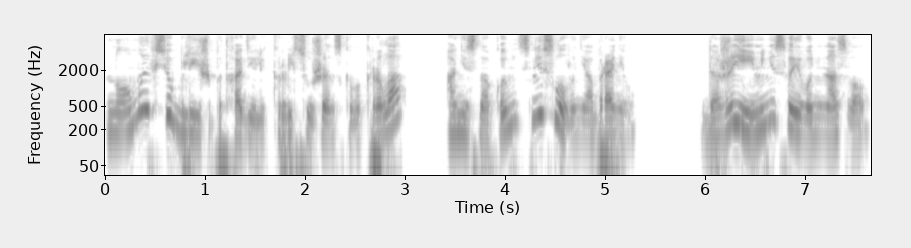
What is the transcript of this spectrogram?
Но мы все ближе подходили к крыльцу женского крыла, а незнакомец ни слова не обронил. Даже имени своего не назвал.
